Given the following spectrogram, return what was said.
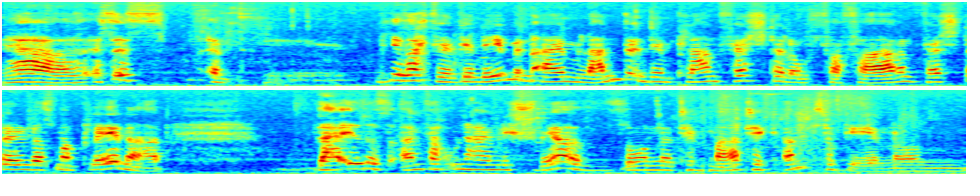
ja, es ist, äh, wie gesagt, wir, wir leben in einem Land, in dem Planfeststellungsverfahren feststellen, dass man Pläne hat. Da ist es einfach unheimlich schwer, so eine Thematik anzugehen. Und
